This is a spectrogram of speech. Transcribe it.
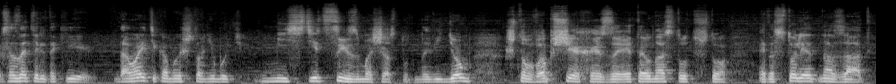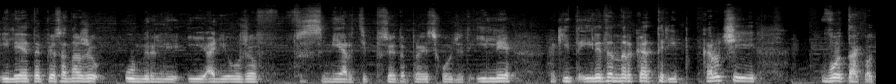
создатели такие, давайте-ка мы что-нибудь мистицизма сейчас тут наведем, что вообще хз, это у нас тут что, это сто лет назад, или это персонажи умерли, и они уже в в смерти все это происходит, или какие-то, или это наркотрип. Короче, вот так вот,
